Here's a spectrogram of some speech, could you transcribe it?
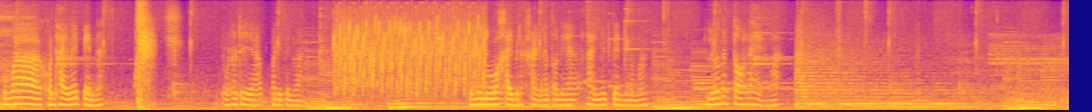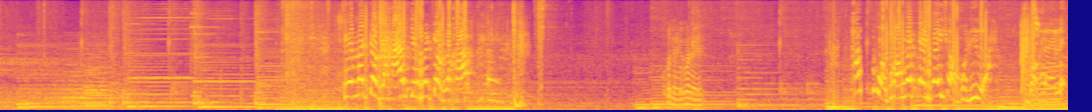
ผมว่าคนไทยไม่เป็นนะ โอ้โทษทีครับพอดีเป็นหว่าผมไม่รู้ว่าใครเป็นใครแล้วตอนนี้ไทยไม่เป็นละมั้งหรือว่าเป็นตอแหลวะเกมมันจบแล้วครับเกมมันจบแล้วครับ คนไหนคนไหนถ้าหัวท้องไม่เป็นก็อีกสองคนที่เหลือ บอกแค่นั้นแหละ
